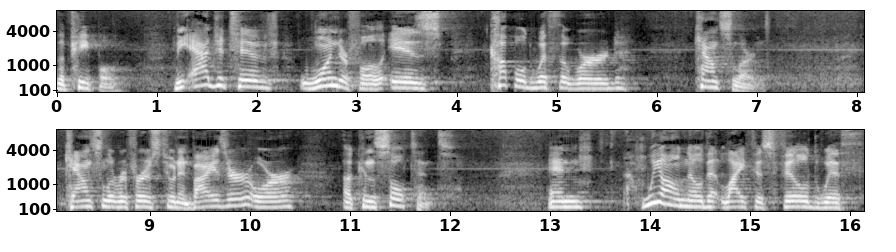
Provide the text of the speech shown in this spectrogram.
the people. The adjective wonderful is coupled with the word counselor. Counselor refers to an advisor or a consultant. And we all know that life is filled with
